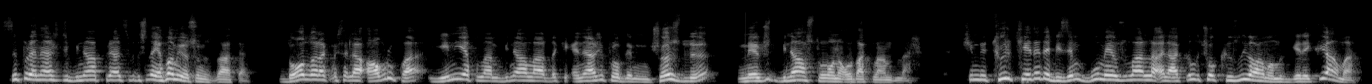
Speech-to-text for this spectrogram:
sıfır enerji bina prensibi dışında yapamıyorsunuz zaten. Doğal olarak mesela Avrupa yeni yapılan binalardaki enerji problemini çözdü, mevcut bina stoğuna odaklandılar. Şimdi Türkiye'de de bizim bu mevzularla alakalı çok hızlı yol almamız gerekiyor ama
